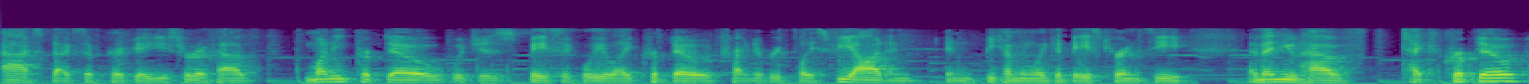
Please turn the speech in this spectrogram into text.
aspects of crypto. You sort of have money crypto, which is basically like crypto trying to replace fiat and, and becoming like a base currency. And then you have tech crypto,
